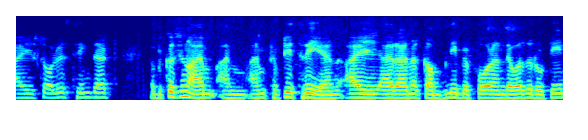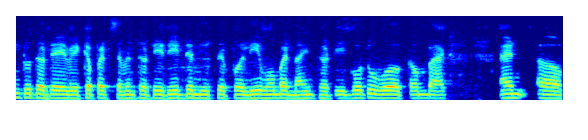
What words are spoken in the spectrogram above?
I used to always think that because you know I'm I'm I'm 53 and I I ran a company before and there was a routine to the day wake up at 7:30 read the newspaper leave home at 9:30 go to work come back. And uh,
